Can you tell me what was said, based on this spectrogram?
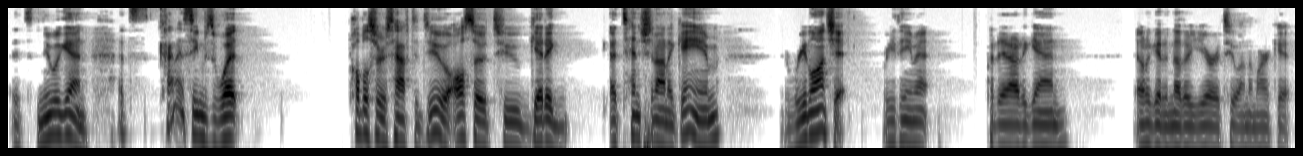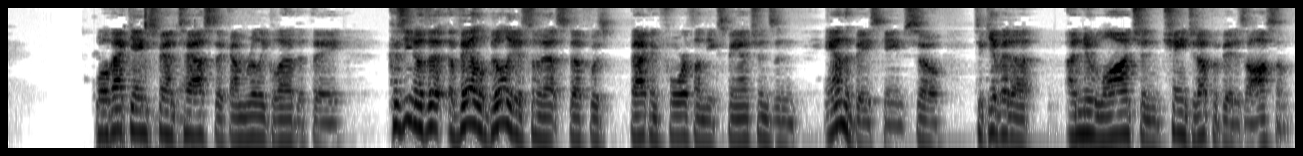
It's new again. That's kind of seems what publishers have to do also to get a attention on a game, relaunch it, retheme it, put it out again. It'll get another year or two on the market. Well, that game's fantastic. I'm really glad that they, because you know the availability of some of that stuff was back and forth on the expansions and and the base game. So to give it a a new launch and change it up a bit is awesome.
